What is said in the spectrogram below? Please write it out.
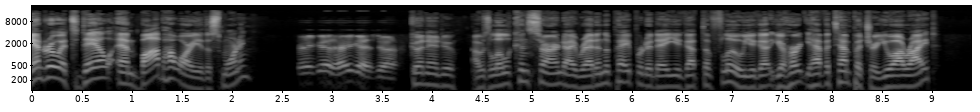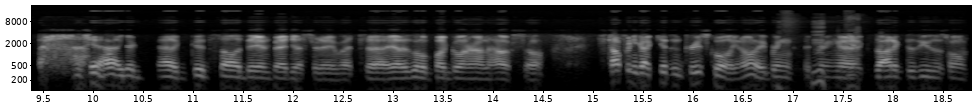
Andrew, it's Dale and Bob. How are you this morning? Very good. How are you guys doing? Good, Andrew. I was a little concerned. I read in the paper today you got the flu. You got you hurt. You have a temperature. You all right? yeah, I had a good solid day in bed yesterday, but uh, yeah, there's a little bug going around the house, so it's tough when you got kids in preschool. You know, they bring they Mm, bring uh, exotic diseases home.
